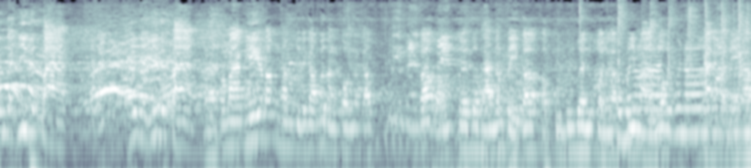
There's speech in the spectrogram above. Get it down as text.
นะขึ้นจาก28ขึ้นจาก28 ประมาณนี้ก็ต้องทำกิจกรรมเพื่อสังคมนะครับ ก็ผมโดยตัวแทนทั้งสี่ก็ขอบคุณเพื่อนๆทุกคนครับที่มาร่วมงานในวันนี้ครับ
